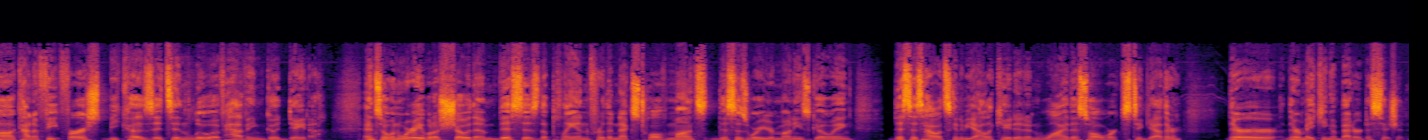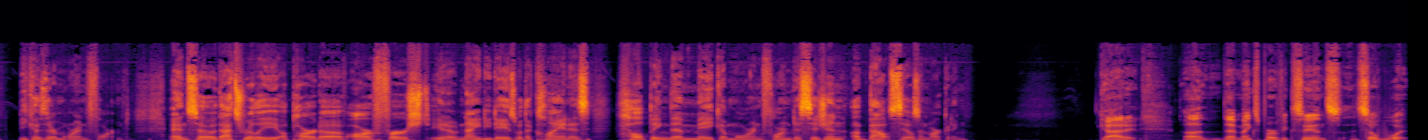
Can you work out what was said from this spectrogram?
uh, kind of feet first, because it's in lieu of having good data. And so when we're able to show them this is the plan for the next 12 months, this is where your money's going, this is how it's going to be allocated and why this all works together, they're they're making a better decision because they're more informed. And so that's really a part of our first, you know, 90 days with a client is helping them make a more informed decision about sales and marketing. Got it. Uh, that makes perfect sense. So what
